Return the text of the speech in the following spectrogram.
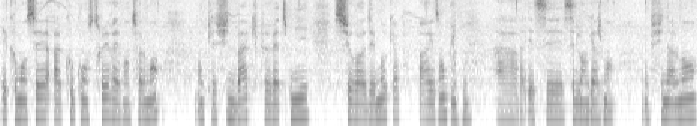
et commencer à co-construire éventuellement. Donc les feedbacks peuvent être mis sur euh, des mock-ups par exemple, mhm. euh, et c'est de l'engagement. Donc finalement,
